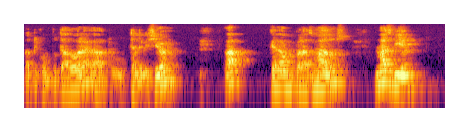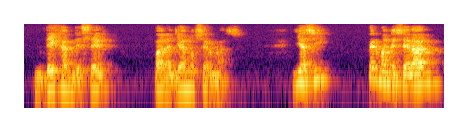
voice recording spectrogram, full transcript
a tu computadora, a tu televisión, quedan plasmados. Más bien, dejan de ser para ya no ser más. Y así permanecerán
